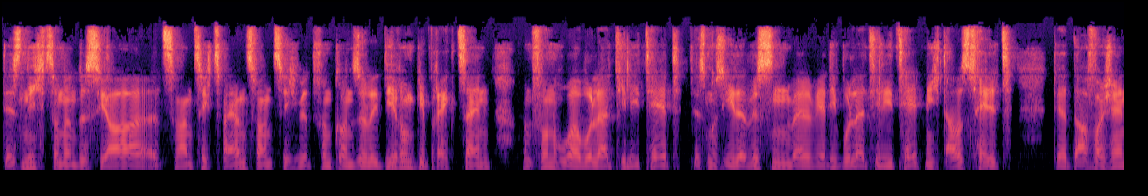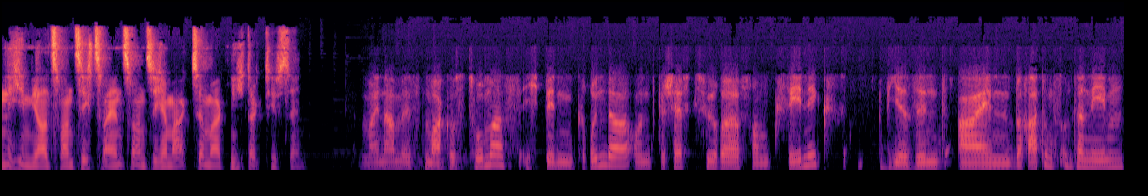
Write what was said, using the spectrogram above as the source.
Das nicht, sondern das Jahr 2022 wird von Konsolidierung geprägt sein und von hoher Volatilität. Das muss jeder wissen, weil wer die Volatilität nicht aushält, der darf wahrscheinlich im Jahr 2022 am Aktienmarkt nicht aktiv sein. Mein Name ist Markus Thomas. Ich bin Gründer und Geschäftsführer von Xenix. Wir sind ein Beratungsunternehmen,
